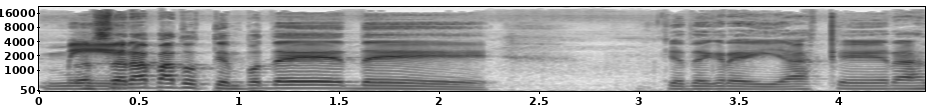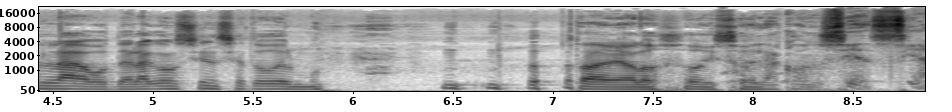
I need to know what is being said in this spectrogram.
mi... Eso era para tus tiempos de, de que te creías que eras la voz de la conciencia de todo el mundo. Todavía lo soy, soy la conciencia.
